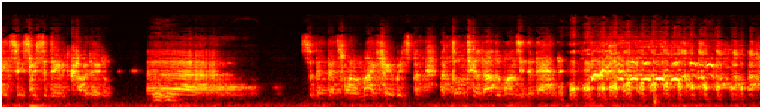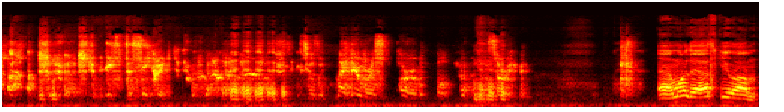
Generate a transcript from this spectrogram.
I'd say, is Mr. David Coverdale. Uh, mm-hmm. So that, that's one of my favorites, but, but don't tell the other ones in the band. it's the secret. Excuse me, my humor is horrible. Sorry. I wanted to ask you, um,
